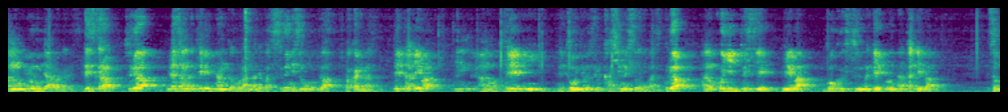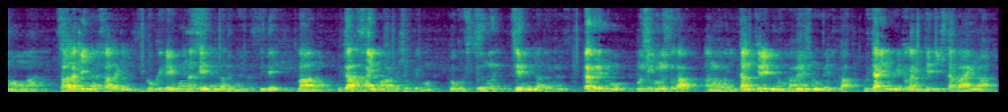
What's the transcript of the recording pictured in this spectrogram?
あの、要因であるわけです。ですから、それは皆さんがテレビなんかご覧になればすぐにそのことがわかります。で、例えば、あの、テレビに登場する歌手の人がいます。これは、あの、個人として見れば、ごく普通の平凡な、例えば、その、まあ、沢田健には沢田健すごく平凡な青年だと思います。それで、まあ、あの、歌は才能あるでしょうけども、ごく普通の青年だと思います。だけれども、もしこの人が、あの、一旦テレビの画面の上とか、舞台の上とかに出てきた場合には、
